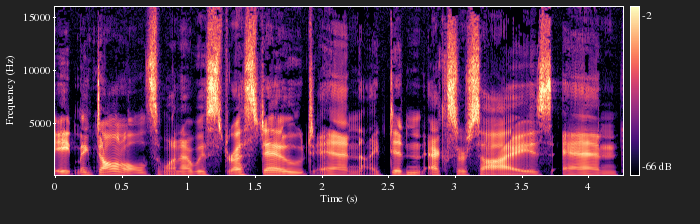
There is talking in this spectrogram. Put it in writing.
ate McDonald's when I was stressed out and I didn't exercise and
